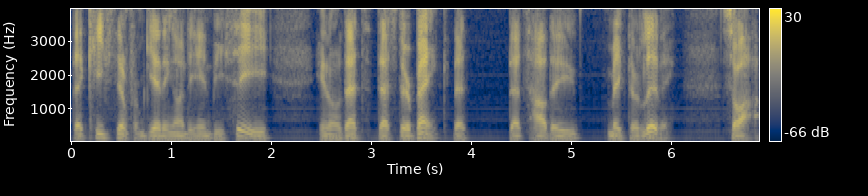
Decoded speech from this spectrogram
that keeps them from getting onto NBC, you know that's that's their bank. That that's how they make their living. So I,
